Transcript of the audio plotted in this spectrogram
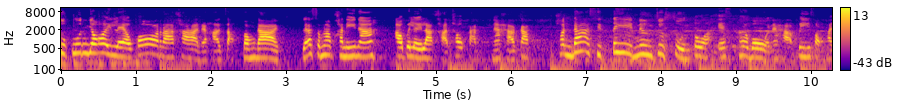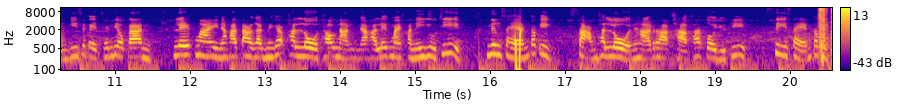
ทุกรุ่นย่อยแล้วก็ราคานะคะ จับต้องได้ และสำหรับคันนี้นะ เอาไปเลยราคาเท่ากันนะคะกับ Honda City 1.0 ตัว S Turbo นะคะ ปี 2021 เช่นเดียวกัน เลขไม่นะคะ ต่างกันเพียงแค่พันโลเท่านั้นนะคะ เลขไม่คันนี้อยู่ที่ 1 0 0 0 0แสนกับอีก 3,000 โลนะคะ ราคาค่าตัวอยู่ที่ 4 0 0 0 0 0กับอีก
